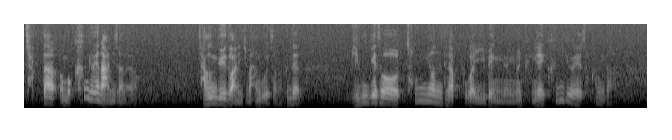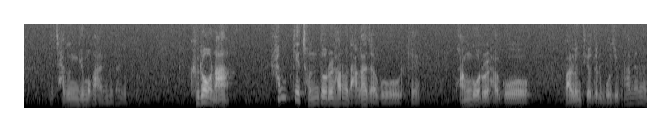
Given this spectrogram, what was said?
작다 뭐 큰 교회는 아니잖아요. 작은 교회도 아니지만 한국에서는. 근데 미국에서 청년 대학부가 200명이면 굉장히 큰 교회에 속합니다. 작은 규모가 아닙니다, 이것도. 그러나 함께 전도를 하러 나가자고 이렇게 광고를 하고 발런티어들을 모집을 하면은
